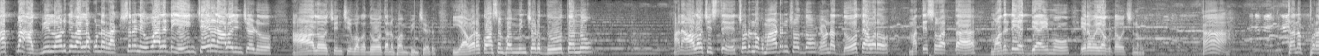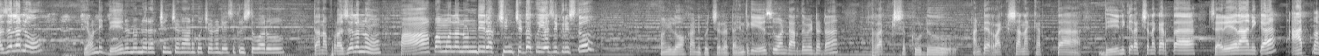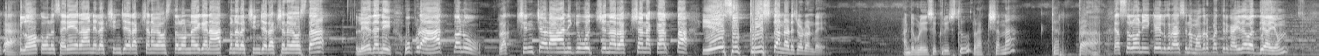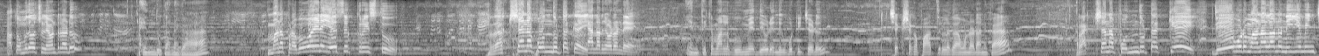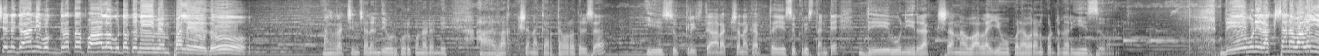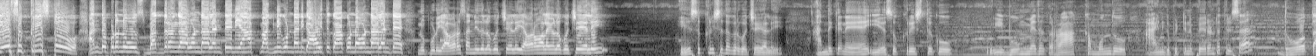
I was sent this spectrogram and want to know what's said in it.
ఆత్మ అగ్నిలోనికి వెళ్ళకుండా రక్షణను ఇవ్వాలంటే ఏం చేయాలని ఆలోచించాడు? ఆలోచించి ఒక దూతను పంపించాడు. ఎవరి కోసం పంపించాడు దూతను? అని ఆలోచిస్తే చూడండి ఒక మాటను చూద్దాం. ఏమన్నా దూత ఎవరో? మతేశ్వార్త మొదటి అధ్యాయము ఇరవై ఒకటో వచ్చిన తన ప్రజలను ఏమండి దేని నుండి రక్షించడానికి వచ్చాడంటే యేసుక్రీస్తు వారు? తన ప్రజలను పాపముల నుండి రక్షించుటకు యేసుక్రీస్తు ఈ లోకానికి వచ్చాడట ఇంతకీ యేసు అంటే అర్థం ఏంటట? రక్షకుడు. అంటే రక్షణకర్త. దేనికి రక్షణకర్త? శరీరానిక? ఆత్మక? ఈ లోకంలో శరీరాన్ని రక్షించే రక్షణ వ్యవస్థలు ఉన్నాయి కానీ ఆత్మను రక్షించే రక్షణ వ్యవస్థ లేదని ఇప్పుడు ఆత్మను రక్షించడానికి వచ్చిన రక్షణకర్త యేసుక్రీస్తు అన్నాడు చూడండి. అంటే ఇప్పుడు యేసుక్రీస్తు రక్షణ కర్త తెస్సలోనికేయులకు రాసిన మొదటి పత్రిక ఐదవ అధ్యాయం ఆ తొమ్మిదవ వచ్చిన ఏమంటున్నాడు? ఎందుకనగా మన ప్రభువైన యేసుక్రీస్తు రక్షణ పొందుటకై అన్నాడు చూడండి. ఇంతకి మన భూమి మీద దేవుడు ఎందుకు పుట్టించాడు? శిక్షక పాత్రులుగా ఉండడానిక? రక్షణ పొందుటకే దేవుడు మనలను నియమించను గాని ఉగ్రత పాలగుటకు నియమింపలేదు మనల్ని రక్షించాలని దేవుడు కోరుకున్నాడండి. ఆ రక్షణకర్త ఎవరో తెలుసా? యేసుక్రీస్తు ఆ రక్షణకర్త యేసుక్రీస్తు అంటే దేవుని రక్షణ వలయం. ఇప్పుడు ఎవరు అనుకుంటున్నారు? యేసు. దేవుని రక్షణ వల్ల యేసుక్రీస్తు. అంటే ఇప్పుడు నువ్వు భద్రంగా ఉండాలంటే నీ ఆత్మ అగ్నిగుండానికి ఆహితి కాకుండా ఉండాలంటే నువ్వు ఇప్పుడు ఎవరి సన్నిధిలోకి వచ్చేయాలి? ఎవరి వలయంలోకి వచ్చేయాలి? యేసుక్రీస్తు దగ్గరకు వచ్చేయాలి. అందుకనే యేసుక్రీస్తుకు ఈ భూమి మీదకు రాక ముందు ఆయనకు పెట్టిన పేరుంటో తెలుసా? దూత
